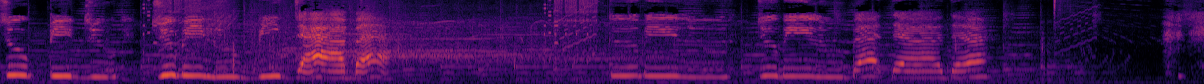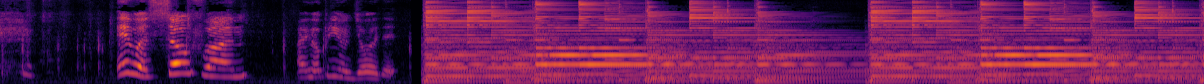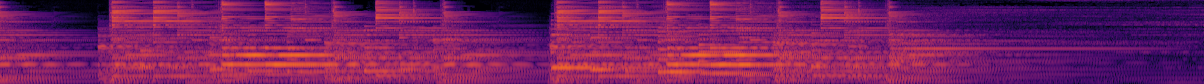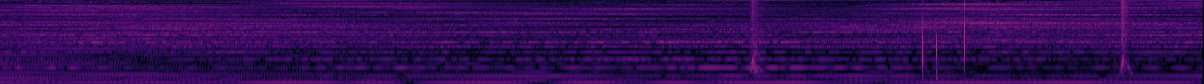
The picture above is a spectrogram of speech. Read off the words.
Soupy doo, dooby looby dabba. Dooby loo, dooby loo ba da da. It was so fun. I hope you enjoyed it.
